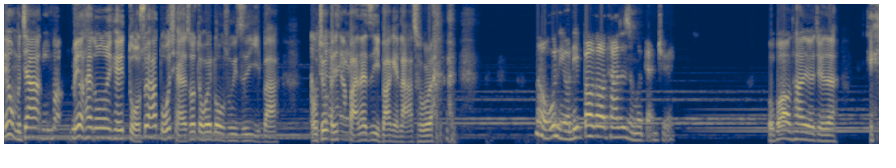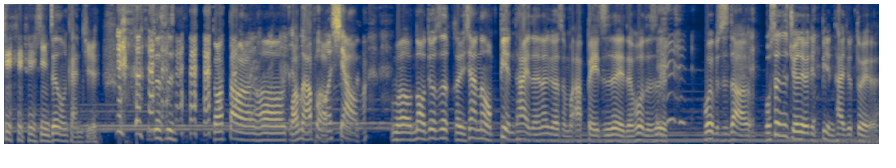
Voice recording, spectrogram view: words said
因为我们家没有太多东西可以躲，所以它躲起来的时候都会露出一只尾巴，我就很想把那只尾巴给拉出来。那我问你哦，你抱到它是什么感觉？我抱到它就觉得，嘿嘿嘿嘿，你这种感觉，就是抓到了，然后往哪跑？我笑嘛？没有，no，就是很像那种变态的那个什么阿伯之类的，或者是 我也不知道，我甚至觉得有点变态就对了。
